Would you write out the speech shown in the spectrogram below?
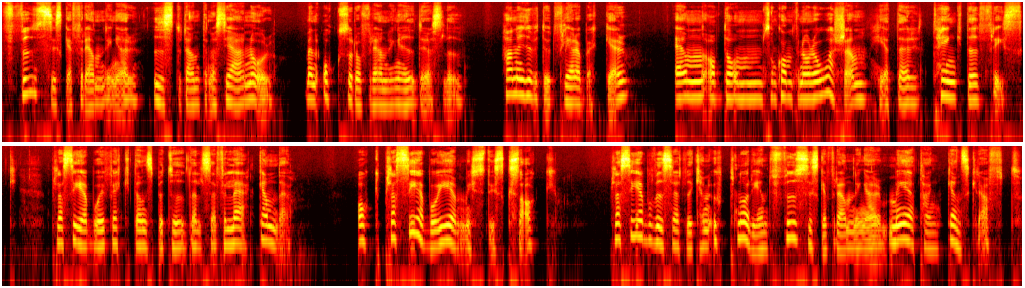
fysiska förändringar i studenternas hjärnor men också då förändringar i deras liv. Han har givit ut flera böcker. En av dem som kom för några år sedan heter Tänk dig frisk placeboeffektens betydelse för läkande. Och placebo är en mystisk sak. Placebo visar att vi kan uppnå rent fysiska förändringar med tankens kraft,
